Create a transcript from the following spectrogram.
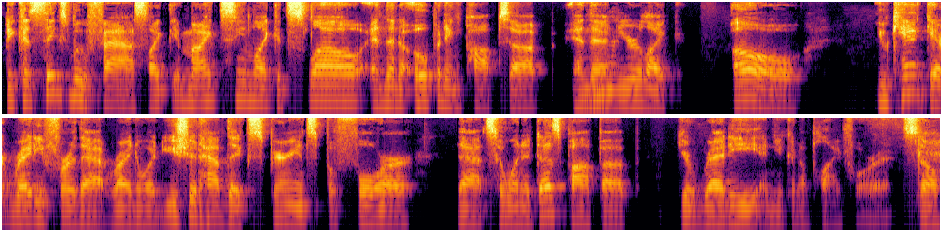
because things move fast. Like it might seem like it's slow, and then an opening pops up, and then mm-hmm. you're like, oh, you can't get ready for that right away. You should have the experience before that, so when it does pop up, you're ready and you can apply for it. So.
